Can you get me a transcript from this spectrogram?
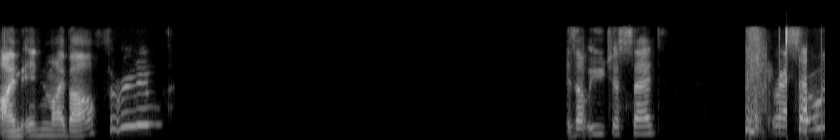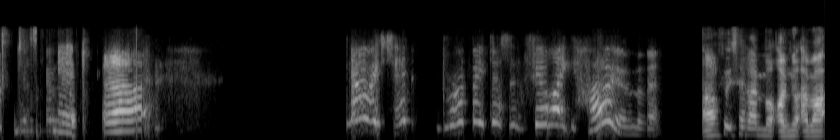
I'm in my bathroom. Is that what you just said? So just. Uh, no, I said Broadway doesn't feel like home. I thought you said I'm. I'm not. I'm, I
